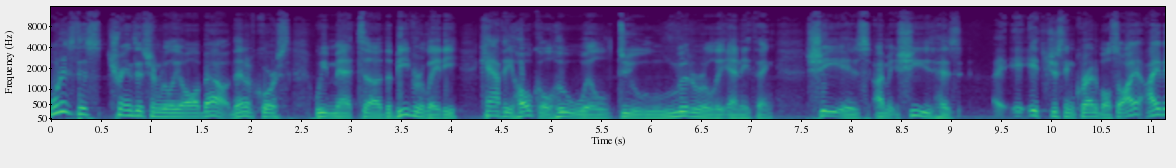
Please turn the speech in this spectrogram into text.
What is this transition really all about? Then, of course, we met uh, the Beaver lady, Kathy Hochul, who will do literally anything. She is, I mean, she has it's just incredible. So I I,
